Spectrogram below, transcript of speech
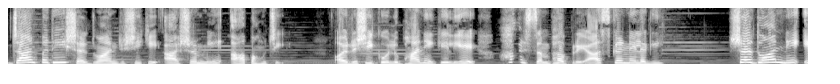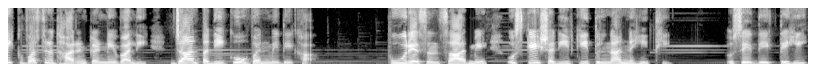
जानपदी शरद्वान ऋषि के आश्रम में आ पहुँची और ऋषि को लुभाने के लिए हर संभव प्रयास करने लगी। शरद्वान ने एक वस्त्र धारण करने वाली जानपदी को वन में देखा। पूरे संसार में उसके शरीर की तुलना नहीं थी। उसे देखते ही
